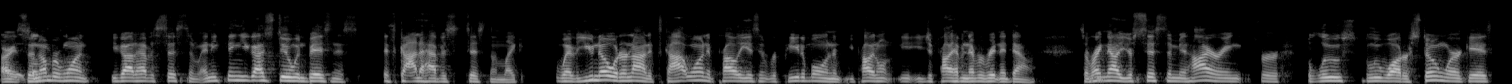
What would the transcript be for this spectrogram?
all right so number one you got to have a system anything you guys do in business it's got to have a system like whether you know it or not, it's got one. It probably isn't repeatable, and you probably don't. You just probably have never written it down. So right now, your system in hiring for blue blue water stonework is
